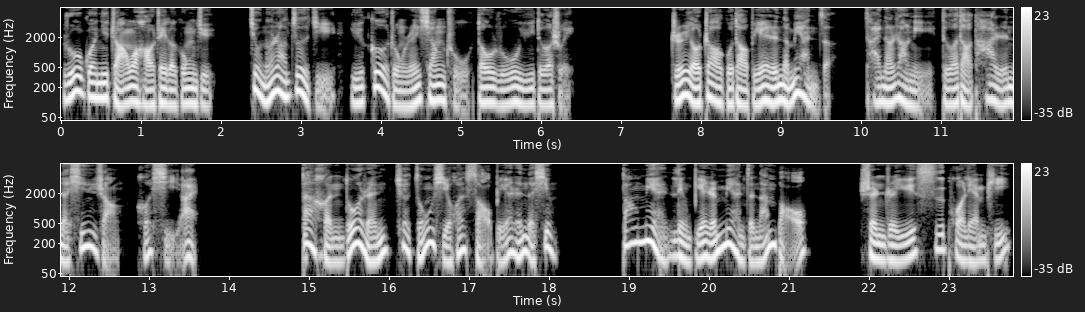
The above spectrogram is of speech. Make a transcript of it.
如果你掌握好这个工具，就能让自己与各种人相处都如鱼得水。只有照顾到别人的面子，才能让你得到他人的欣赏和喜爱。但很多人却总喜欢扫别人的兴，当面令别人面子难保，甚至于撕破脸皮，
